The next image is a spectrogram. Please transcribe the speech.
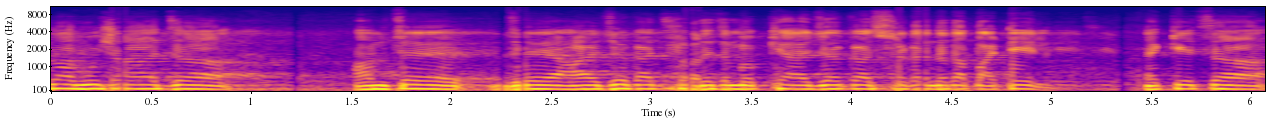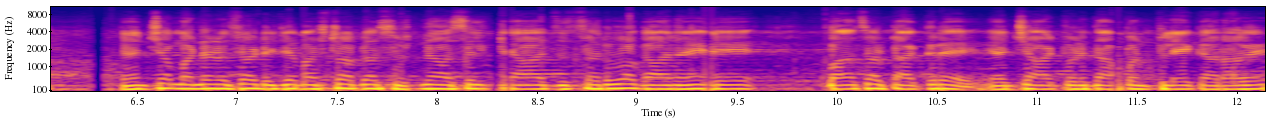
बाबूशा आज आमचे जे आयोजक आहेत स्पर्धेचे मुख्य आयोजक श्रीकांतदा पाटील, नक्कीच यांच्या म्हणण्यानुसार डीजे मास्टर आपल्या सूचना असेल की आज सर्व गाणे हे बाळासाहेब ठाकरे यांच्या आठवणीत आपण प्ले करावे.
